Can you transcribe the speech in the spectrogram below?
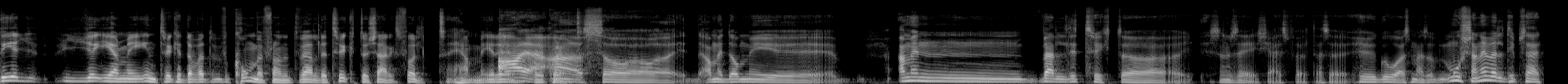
det ger mig intrycket av att du kommer från ett väldigt tryggt och kärleksfullt hem. Är det, Ja, är det korrekt? alltså, ja men de är ju, ja men väldigt tryggt och, som du säger, kärleksfullt. Alltså hur goa som helst. Och Morsan är väl typ så här,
